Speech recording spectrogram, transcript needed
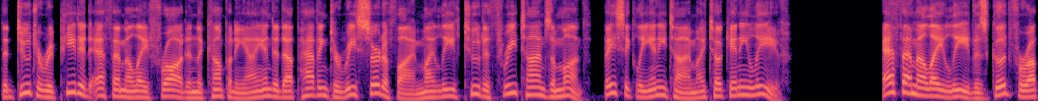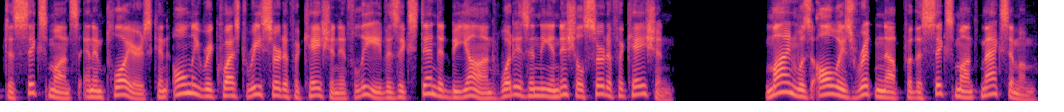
that, due to repeated FMLA fraud in the company, I ended up having to recertify my leave two to three times a month, basically anytime I took any leave. FMLA leave is good for up to six months, and employers can only request recertification if leave is extended beyond what is in the initial certification. Mine was always written up for the six month maximum.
